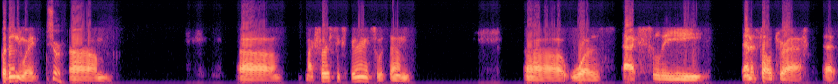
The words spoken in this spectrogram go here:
But anyway, sure. Um, uh, my first experience with them uh, was actually NFL draft at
